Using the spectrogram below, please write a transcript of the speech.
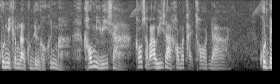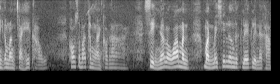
คุณมีกำลังคุณดึงเขาขึ้นมา เขามีวิชาเขาสามารถเอาวิชาเขามาถ่ายทอดได้ คุณเป็นกำลังใจให้เขาเขาสามารถทำงานเขาได้ สิ่งนี้เราว่ามันมันไม่ใช่เรื่องเล็กๆเลยนะครับ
